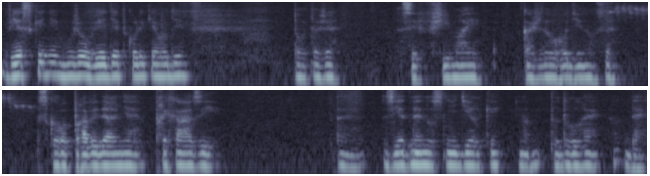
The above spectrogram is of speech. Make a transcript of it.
v jeskyni, můžou vědět, kolik je hodin, protože si všímají, každou hodinu se skoro pravidelně přechází eh, z jedné nosní dírky na to druhé dech.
